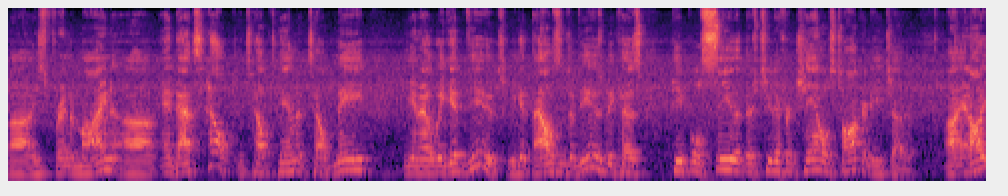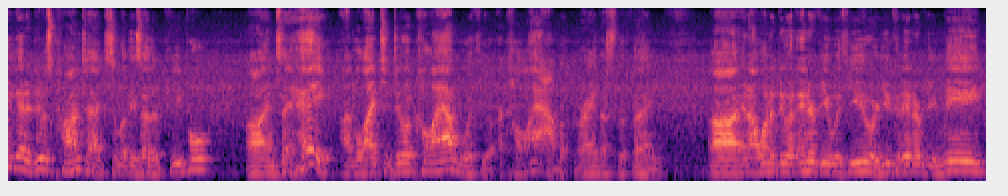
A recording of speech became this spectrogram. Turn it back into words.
uh, he's a friend of mine uh, and that's helped. It's helped him. It's helped me. You know we get views. We get thousands of views because people see that there's two different channels talking to each other uh, and all you got to do is contact some of these other people uh, and say hey I'd like to do a collab with you. A collab right? That's the thing. Uh, and I want to do an interview with you or you could interview me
